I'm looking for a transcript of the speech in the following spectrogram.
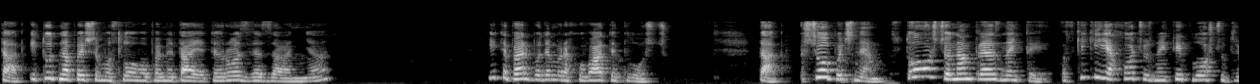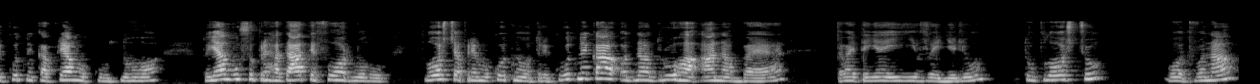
Так, і тут напишемо слово, пам'ятаєте, розв'язання. І тепер будемо рахувати площу. Так, що почнемо? З того, що нам треба знайти. Оскільки я хочу знайти площу трикутника прямокутного, то я мушу пригадати формулу площа прямокутного трикутника, одна друга А на Б. Давайте я її виділю, ту площу. От вона.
